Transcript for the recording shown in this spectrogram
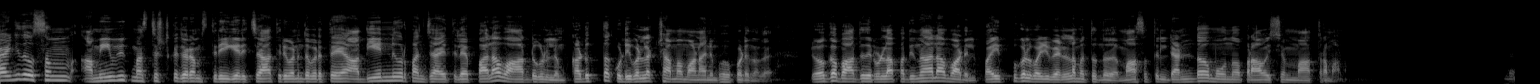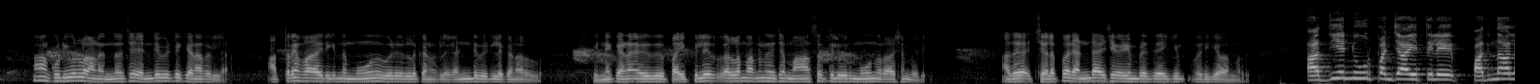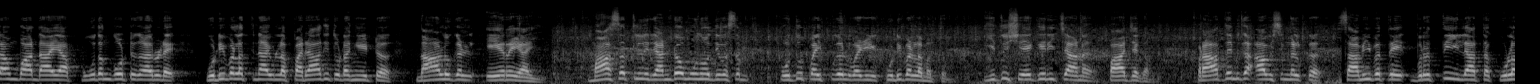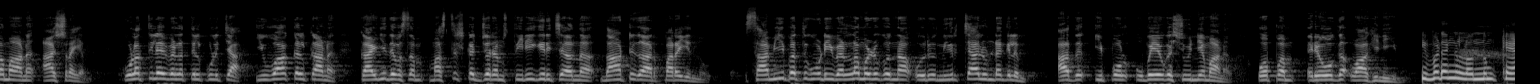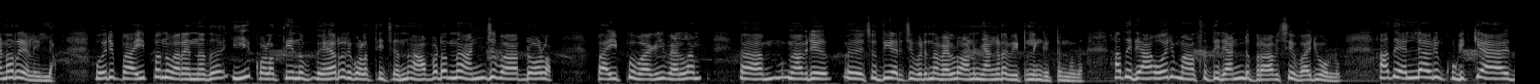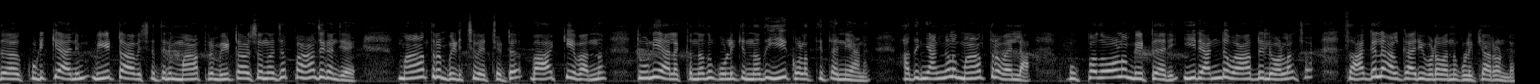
കഴിഞ്ഞ ദിവസം അമീവിക് മസ്തിഷ്ക ജ്വരം സ്ഥിരീകരിച്ച തിരുവനന്തപുരത്തെ അതിയന്നൂർ പഞ്ചായത്തിലെ പല വാർഡുകളിലും കടുത്ത കുടിവെള്ളക്ഷാമമാണ് അനുഭവപ്പെടുന്നത്. രോഗബാധിതരുള്ള പതിനാലാം വാർഡിൽ പൈപ്പുകൾ വഴി വെള്ളമെത്തുന്നത് മാസത്തിൽ രണ്ടോ മൂന്നോ പ്രാവശ്യം മാത്രമാണ്. ആ കുടിവെള്ളമാണ്. എന്ന് വെച്ചാൽ എന്റെ വീട്ടിൽ കിണറില്ല. അത്രയും ഭാഗത്തിരിക്കുന്ന മൂന്ന് വീടുകളിൽ കിണറില്ല. രണ്ട് വീട്ടിലെ കിണറുള്ളൂ. പിന്നെ കിണർ ഇത് പൈപ്പിൽ വെള്ളം പറഞ്ഞെന്ന് വെച്ചാൽ മാസത്തിൽ ഒരു മൂന്ന് പ്രാവശ്യം വരും. അത് ചിലപ്പോൾ രണ്ടാഴ്ച കഴിയുമ്പോഴത്തേക്കും ഒരിക്കൽ വന്നത്. അതിയന്നൂർ പഞ്ചായത്തിലെ പതിനാലാം വാർഡായ പൂതങ്കോട്ടുകാരുടെ കുടിവെള്ളത്തിനായുള്ള പരാതി തുടങ്ങിയിട്ട് നാളുകൾ ഏറെയായി. മാസത്തിൽ രണ്ടോ മൂന്നോ ദിവസം പൊതു പൈപ്പുകൾ വഴി കുടിവെള്ളമെത്തും. ഇത് ശേഖരിച്ചാണ് പാചകം. പ്രാഥമിക ആവശ്യങ്ങൾക്ക് സമീപത്തെ വൃത്തിയില്ലാത്ത കുളമാണ് ആശ്രയം. കുളത്തിലെ വെള്ളത്തിൽ കുളിച്ച യുവാക്കൾക്കാണ് കഴിഞ്ഞ ദിവസം മസ്തിഷ്കജ്വരം സ്ഥിരീകരിച്ചതെന്ന് നാട്ടുകാർ പറയുന്നു. സമീപത്തുകൂടി വെള്ളമൊഴുകുന്ന ഒരു നീർച്ചാലുണ്ടെങ്കിലും അത് ഇപ്പോൾ ഉപയോഗശൂന്യമാണ്. ഒപ്പം രോഗവാഹിനിയും. ഇവിടങ്ങളിലൊന്നും കിണറുകളില്ല. ഒരു പൈപ്പ് എന്ന് പറയുന്നത് ഈ കുളത്തിൽ നിന്ന് വേറൊരു കുളത്തിൽ ചെന്ന് അവിടെ നിന്ന് അഞ്ച് വാർഡോളം പൈപ്പ് വഴി വെള്ളം അവർ ശുദ്ധീകരിച്ച് വിടുന്ന വെള്ളമാണ് ഞങ്ങളുടെ വീട്ടിലും കിട്ടുന്നത്. അത് ഒരു മാസത്തിൽ രണ്ട് പ്രാവശ്യം വരുള്ളൂ. അത് എല്ലാവരും കുടിക്കാ ഇത് കുടിക്കാനും വീട്ടാവശ്യത്തിനും മാത്രം വീട്ടാവശ്യം എന്ന് വെച്ചാൽ പാചകം ചെയ്യാൻ മാത്രം പിടിച്ചു വെച്ചിട്ട് ബാക്കി വന്ന് തുണി അലക്കുന്നതും കുളിക്കുന്നതും ഈ കുളത്തിൽ തന്നെയാണ്. അത് ഞങ്ങൾ മാത്രമല്ല മുപ്പതോളം വീട്ടുകാർ ഈ രണ്ട് വാർഡിലുള്ള സകല ആൾക്കാരും ഇവിടെ വന്ന് കുളിക്കാറുണ്ട്.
